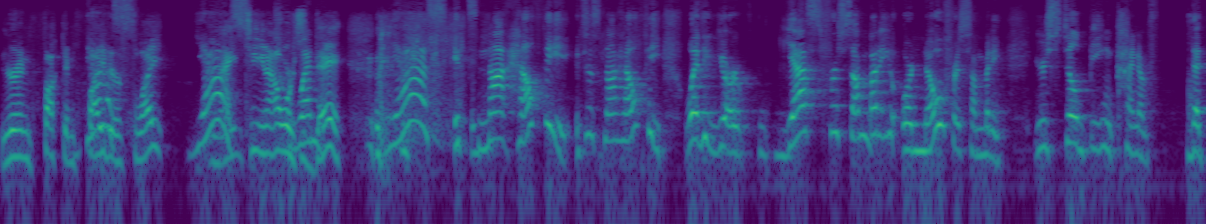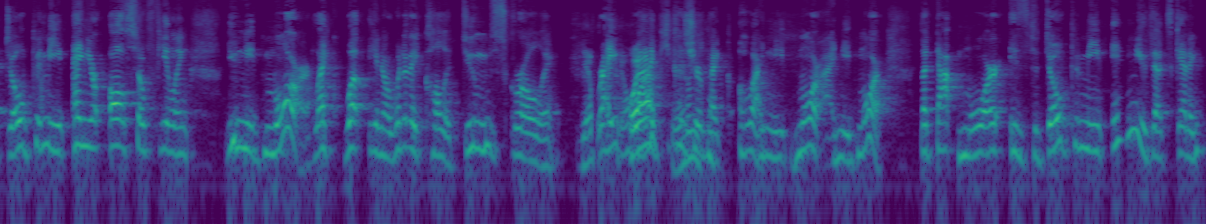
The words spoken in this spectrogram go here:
you're in fucking fight or flight. Yes. 19 hours When- a day. yes, it's not healthy. It's just not healthy. Whether you're yes for somebody or no for somebody, you're still being kind of the dopamine and you're also feeling you need more. Like what, you know, what do they call it? Doom scrolling. Yep. Right? Oh, Why? Because you're like, oh, I need more. I need more. But that more is the dopamine in you that's getting,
